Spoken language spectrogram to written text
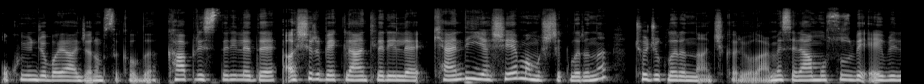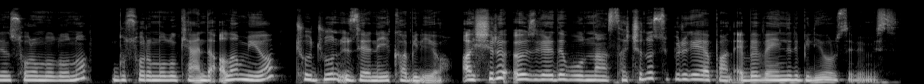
Okuyunca bayağı canım sıkıldı. Kaprisleriyle de aşırı beklentileriyle kendi yaşayamamışlıklarını çocuklarından çıkarıyorlar. Mesela mutsuz bir evliliğin sorumluluğunu bu sorumluluğu kendi alamıyor, çocuğun üzerine yıkabiliyor. Aşırı özveride bulunan, saçını süpürge yapan ebeveynleri biliyoruz hepimiz.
